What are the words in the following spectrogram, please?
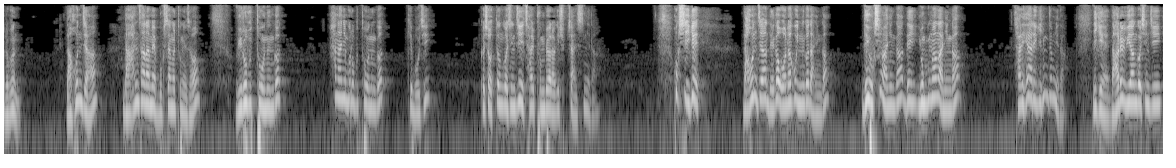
여러분, 나 혼자, 나 한 사람의 묵상을 통해서 위로부터 오는 것, 하나님으로부터 오는 것, 그게 뭐지? 그것이 어떤 것인지 잘 분별하기 쉽지 않습니다. 혹시 이게 나 혼자 내가 원하고 있는 것 아닌가? 내 욕심 아닌가? 내 욕망 아닌가? 잘 헤아리기 힘듭니다. 이게 나를 위한 것인지,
